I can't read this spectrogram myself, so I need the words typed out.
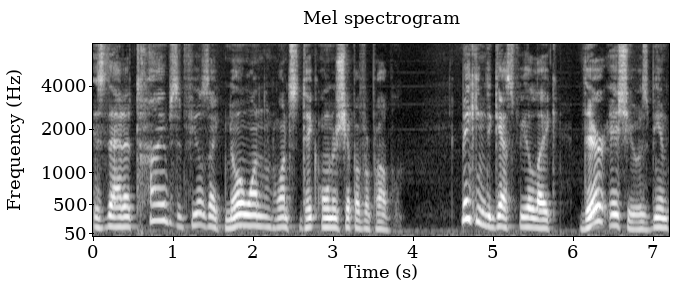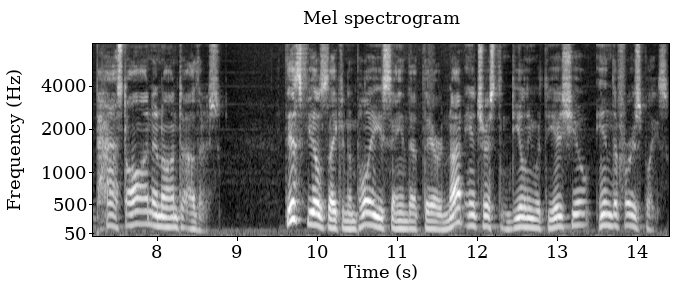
is that at times it feels like no one wants to take ownership of a problem, making the guest feel like their issue is being passed on and on to others. This feels like an employee saying that they are not interested in dealing with the issue in the first place.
